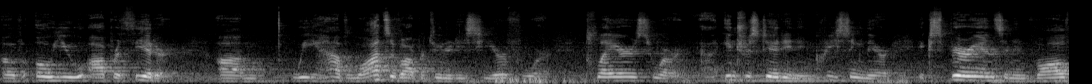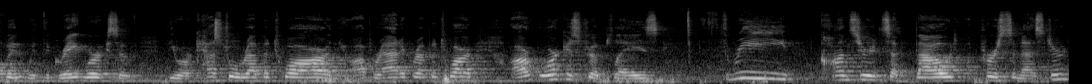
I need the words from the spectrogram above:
of OU Opera Theater. Um, we have lots of opportunities here for players who are uh, interested in increasing their experience and involvement with the great works of the orchestral repertoire and the operatic repertoire. Our orchestra plays three concerts about per semester,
